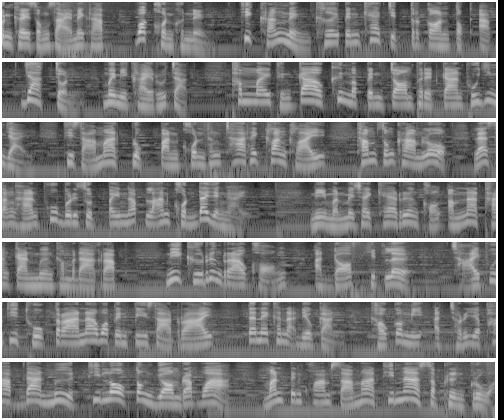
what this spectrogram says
คุณเคยสงสัยไหมครับ ว่าคนคนหนึ่งที่ครั้งหนึ่งเคยเป็นแค่จิตรกรตกอับ ยากจน ไม่มีใครรู้จักทำไมถึงก้าวขึ้นมาเป็นจอมเผด็จการผู้ยิ่งใหญ่ ที่สามารถปลุกปั่นคนทั้งชาติให้คลั่งไคล้ทำสงครามโลก และสังหารผู้บริสุทธิ์ไปนับล้านคนได้ยังไง นี่มันไม่ใช่แค่เรื่องของอำนาจทางการเมืองธรรมดาครับ นี่คือเรื่องราวของอดอล์ฟฮิตเลอร์ชายผู้ที่ถูกตราหน้าว่าเป็นปีศาจร้าย แต่ในขณะเดียวกัน เขาก็มีอัจฉริยภาพด้านมืดที่โลกต้องยอมรับว่า มันเป็นความสามารถที่น่าสะพรึงกลัว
